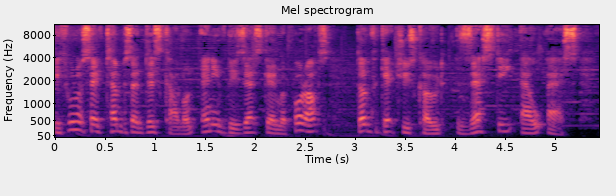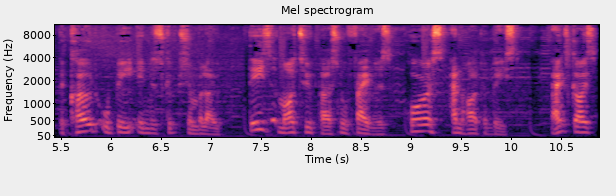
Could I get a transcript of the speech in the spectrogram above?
If you want to save 10% discount on any of these X-Gamer products, don't forget to use code ZESTYLS. The code will be in the description below. These are my two personal favourites, Horus and Hyper Beast. Thanks guys.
